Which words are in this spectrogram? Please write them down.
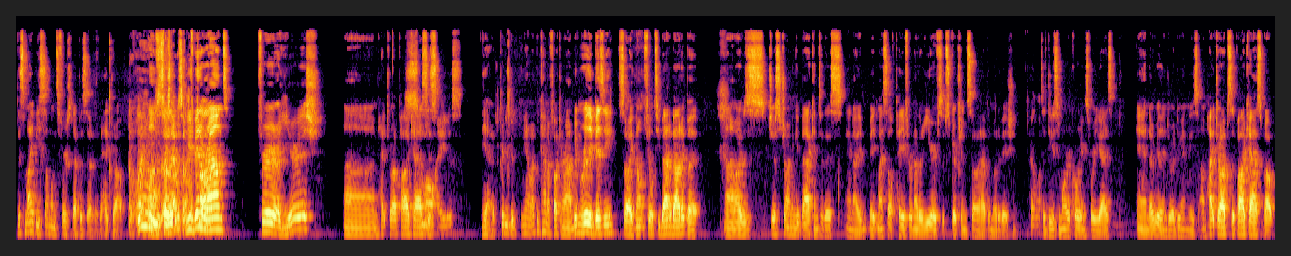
this might be someone's first episode of a head drop. Oh, I Ooh, hope Um, so. so first episode of we've been around for a year ish. Um, Hype Drop podcast Small is hiatus. yeah, pretty big. You know, I've been kind of fucking around. Been really busy, so I don't feel too bad about it. But um, I was just trying to get back into this, and I made myself pay for another year of subscription, so I have the motivation Hella. to do some more recordings for you guys. And I really enjoy doing these. Um, Hype Drops, the podcast about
